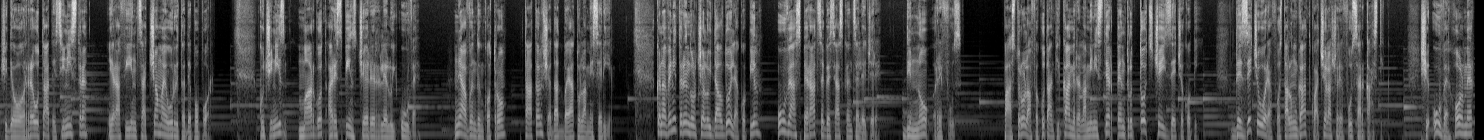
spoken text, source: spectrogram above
și de o răutate sinistră, era ființa cea mai urâtă de popor. Cu cinism, Margot a respins cererile lui Uve. Neavând încotro, tatăl și-a dat băiatul la meserie. Când a venit rândul celui de-al doilea copil, Uve a sperat să găsească înțelegere. Din nou refuz. Pastorul a făcut anticameră la minister pentru toți cei 10 copii. De 10 ori a fost alungat cu același refuz sarcastic și Uwe Holmer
